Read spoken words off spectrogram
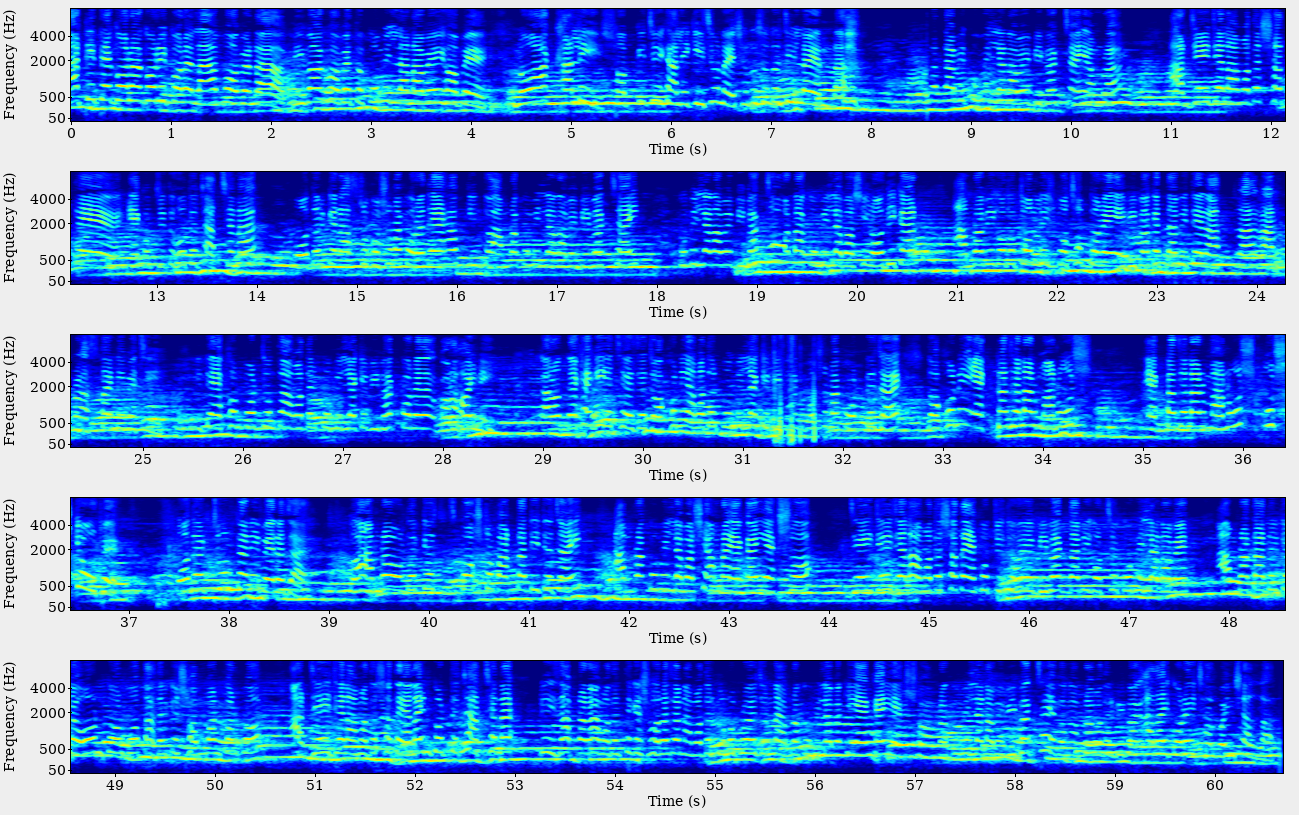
মাটিতে গড়াগড়ি করে লাভ হবে না, বিভাগ হবে তো কুমিল্লা নামেই হবে। নোয়া খালি, সবকিছুই খালি, কিছু নেই, শুধু শুধু চিল্লাইয়েন না। দাবি কুমিল্লা নামে বিভাগ চাই আমরা। আর যেই জেলা আমাদের সাথে একত্রিত হতে চাচ্ছে না, ওদেরকে রাষ্ট্র ঘোষণা করে দেয়া হোক, কিন্তু আমরা কুমিল্লা নামে বিভাগ চাই। কুমিল্লা নামে বিভাগ চাওয়াটা কুমিল্লাবাসীর অধিকার। আমরা বিগত চল্লিশ বছর ধরে এই বিভাগের দাবিতে রাস্তায় নেমেছি। কিন্তু এখন পর্যন্ত আমাদের কুমিল্লাকে বিভাগ করে করা হয়নি। কারণ দেখা গিয়েছে যে যখনই আমাদের কুমিল্লাকে বিভাগ ঘোষণা করতে যায়, তখনই একটা জেলার মানুষ, একটা জেলার মানুষ উস্কে ওঠে। ওদের চুলকানি বেড়ে যায়। তো আমরা ওদেরকে স্পষ্ট বার্তা দিতে চাই, আমরা কুমিল্লাবাসী, আমরা একাই একশো যেই সাথে একত্রিত হয়ে বিভাগ দাবি করছে কুমিল্লা নামে। আমরা তাদেরকে অন করব, তাদেরকে সম্মান করব। আর যেই জেলা আমাদের সাথে অ্যালাইন করতে চাচ্ছে না প্লিজ আপনারা আমাদের থেকে সরে যান। আমাদের কোনো প্রয়োজন নেই। আমরা কুমিল্লাবাকে একাই একশো। আমরা কুমিল্লা নামে বিভাগ চাই এবং আমরা আমাদের বিভাগ আদায় করেই ছাড়বো ইনশাল্লাহ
